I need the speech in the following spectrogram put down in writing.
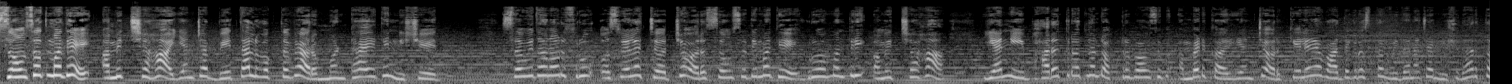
संसदमध्ये अमित शहा यांच्या बेताल वक्तव्यावर मंठा येथे निषेध. संविधानावर सुरू असलेल्या चर्चेवर संसदेमध्ये गृहमंत्री अमित शहा यांनी भारतरत्न डॉक्टर बाबासाहेब आंबेडकर यांच्यावर केलेल्या वादग्रस्त विधानाच्या निषेधार्थ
